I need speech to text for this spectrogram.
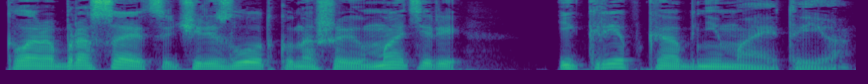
Клара бросается через лодку на шею матери и крепко обнимает ее.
